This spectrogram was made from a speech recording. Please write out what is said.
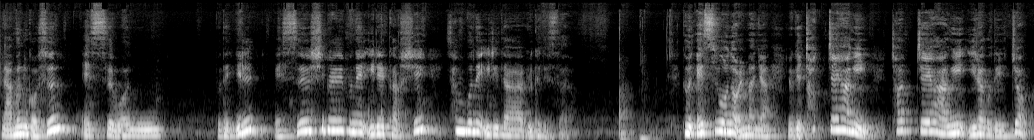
남은 것은 S1, 분의 1, S11분의 1의 값이 3분의 1이다 이렇게 됐어요. 그럼 S1은 얼마냐? 여기 첫째 항이 첫째 항이 2라고 돼 있죠?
